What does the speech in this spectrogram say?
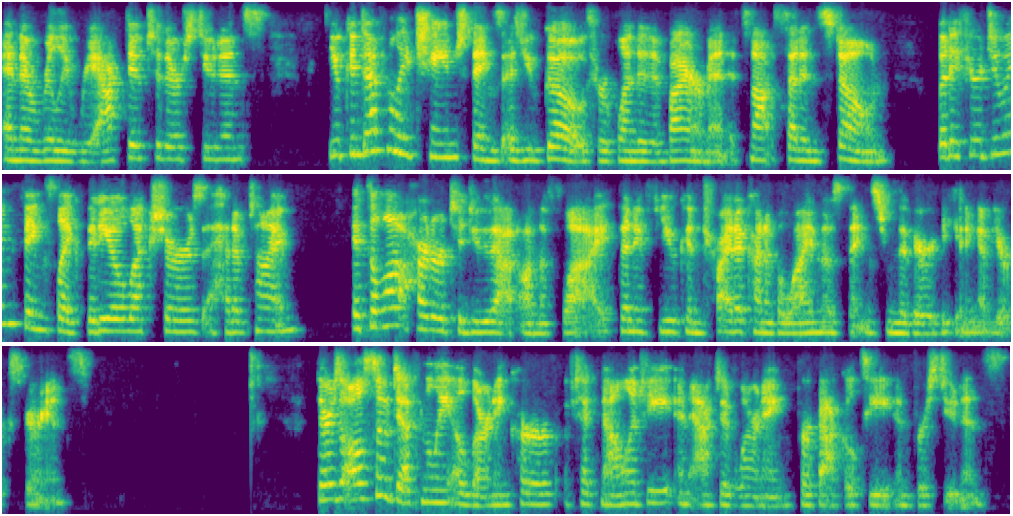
and they're really reactive to their students. You can definitely change things as you go through a blended environment. It's not set in stone. But if you're doing things like video lectures ahead of time, it's a lot harder to do that on the fly than if you can try to kind of align those things from the very beginning of your experience. There's also definitely a learning curve of technology and active learning for faculty and for students.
